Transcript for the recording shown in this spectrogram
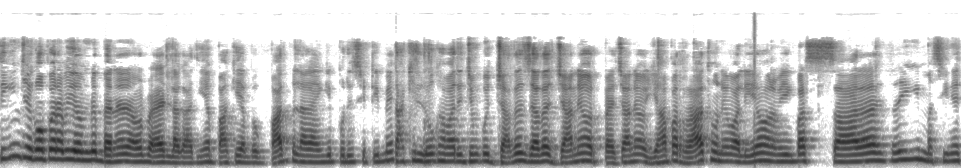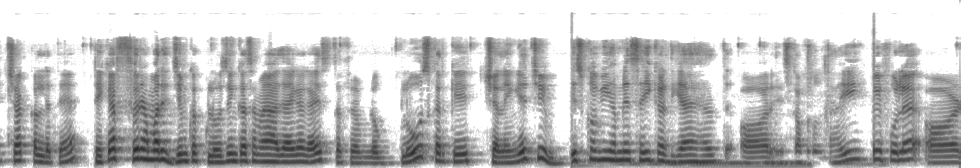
तीन जगहों पर अभी हमने बैनर और एड लगा दिया बाकी हम लोग बाद में लगाएँगे पूरी सिटी में, ताकि लोग हमारे जिम को ज़्यादा से ज़्यादा जाने और पहचाने। और यहाँ पर रात होने वाली है और हम एक बार सारी मशीनें चेक कर लेते हैं, ठीक है? फिर हमारी जिम का क्लोजिंग का समय आ जाएगा गाइस तो फिर हम लोग क्लोज करके चलेंगे जिम इसको भी हमने सही कर दिया है हेल्थ और इसका फुल था ही। फुल है और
